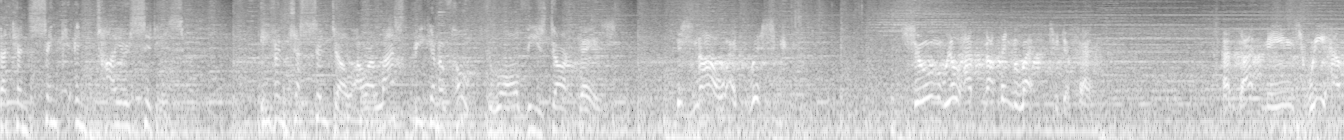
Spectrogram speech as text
that can sink entire cities. Even Jacinto, our last beacon of hope through all these dark days, is now at risk. Soon we'll have nothing left to defend. And that means we have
